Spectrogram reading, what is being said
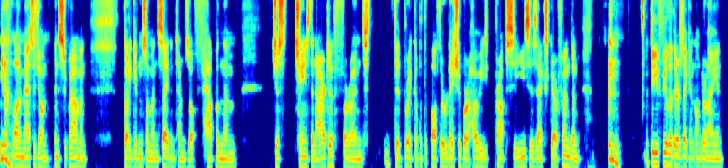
on a message on Instagram, and got to give them some insight in terms of helping them just change the narrative around the breakup of the, of the relationship or how he perhaps sees his ex girlfriend. And do you feel that there's like an underlying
